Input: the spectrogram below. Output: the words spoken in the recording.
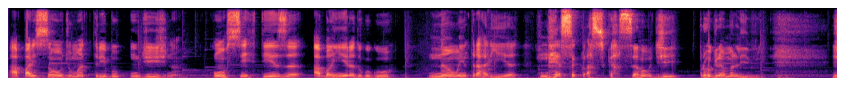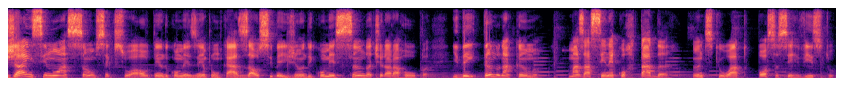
a aparição de uma tribo indígena. Com certeza, a banheira do Gugu não entraria nessa classificação de programa livre. Já a insinuação sexual, tendo como exemplo um casal se beijando e começando a tirar a roupa e deitando na cama, mas a cena é cortada antes que o ato possa ser visto,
